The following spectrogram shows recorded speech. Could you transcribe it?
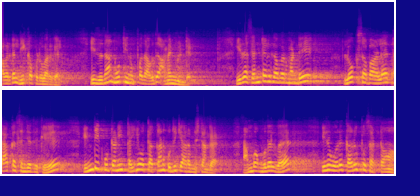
அவர்கள் நீக்கப்படுவார்கள். இதுதான் நூற்றி முப்பதாவது அமெண்ட்மெண்ட்டு இதை சென்ட்ரல் கவர்மெண்ட்டு லோக்சபாவில் தாக்கல் செஞ்சதுக்கு இந்தி கூட்டணி தையோ தக்கான்னு குதிக்க ஆரம்பிச்சிட்டாங்க. நம்ம முதல்வர் இது ஒரு கருப்பு சட்டம்.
